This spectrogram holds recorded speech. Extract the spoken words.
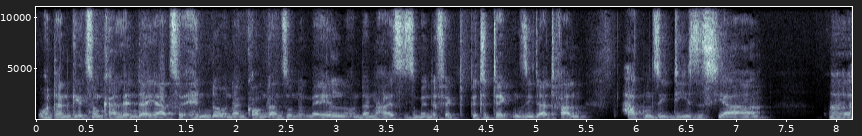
Und dann geht so ein Kalenderjahr zu Ende und dann kommt dann so eine Mail und dann heißt es im Endeffekt, bitte denken Sie daran, hatten Sie dieses Jahr äh,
